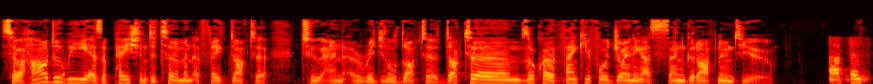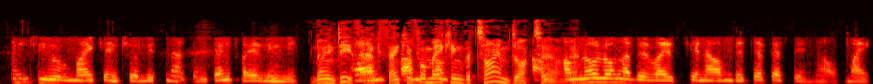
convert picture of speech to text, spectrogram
so how do we as a patient determine a fake doctor to an original doctor? Dr. Mzukwa, thank you for joining us and good afternoon to you. Afternoon to you, Mike, and to your listeners, and thanks for having me. No, indeed. Thank, Um, thank you I'm- for I'm- making the time, Doctor. I'm, I'm no longer the vice chair now, I'm the chairperson now, Mike.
